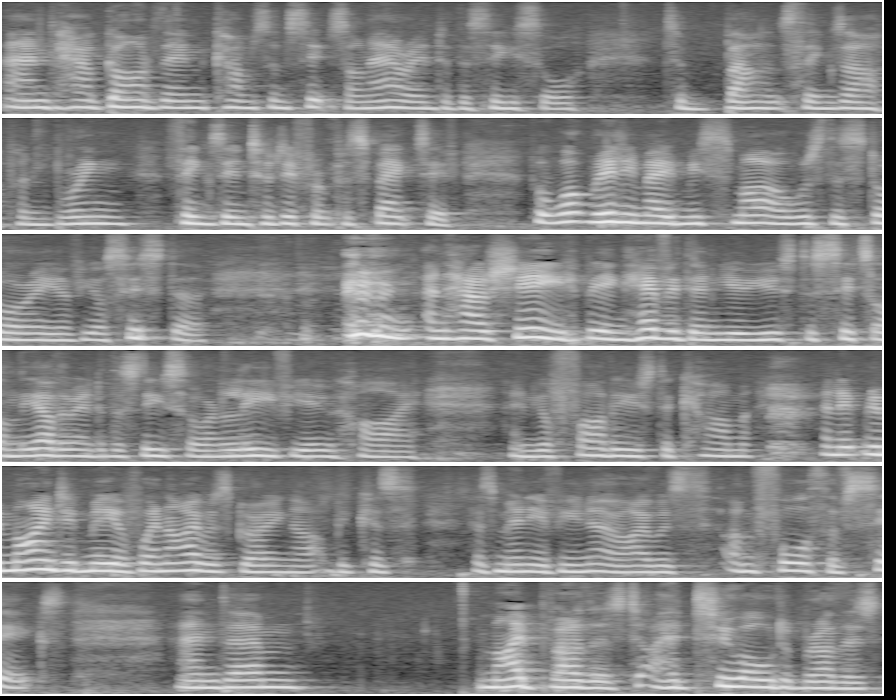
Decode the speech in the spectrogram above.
And how God then comes and sits on our end of the seesaw to balance things up and bring things into a different perspective. But what really made me smile was the story of your sister and how she, being heavier than you, used to sit on the other end of the seesaw and leave you high. And your father used to come. And it reminded me of when I was growing up because, as many of you know, I was, I'm fourth of six. And um, my brothers, I had two older brothers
